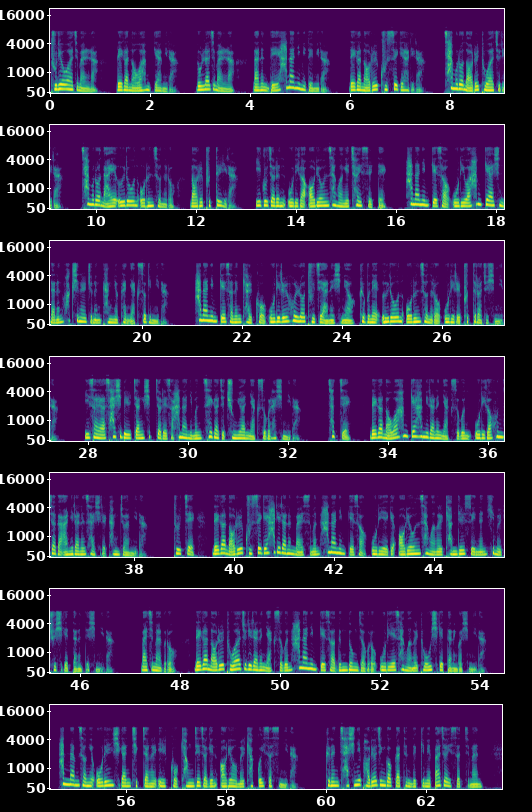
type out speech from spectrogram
두려워하지 말라. 내가 너와 함께 함이라. 놀라지 말라. 나는 내 하나님이 됨이라. 내가 너를 굳세게 하리라. 참으로 너를 도와주리라. 참으로 나의 의로운 오른손으로 너를 붙들리라. 이 구절은 우리가 어려운 상황에 처했을 때 하나님께서 우리와 함께 하신다는 확신을 주는 강력한 약속입니다. 하나님께서는 결코 우리를 홀로 두지 않으시며 그분의 의로운 오른손으로 우리를 붙들어 주십니다. 이사야 41장 10절에서 하나님은 세 가지 중요한 약속을 하십니다. 첫째, 내가 너와 함께 함이라는 약속은 우리가 혼자가 아니라는 사실을 강조합니다. 둘째, 내가 너를 굳세게 하리라는 말씀은 하나님께서 우리에게 어려운 상황을 견딜 수 있는 힘을 주시겠다는 뜻입니다. 마지막으로, 내가 너를 도와주리라는 약속은 하나님께서 능동적으로 우리의 상황을 도우시겠다는 것입니다. 한 남성이 오랜 시간 직장을 잃고 경제적인 어려움을 겪고 있었습니다. 그는 자신이 버려진 것 같은 느낌에 빠져 있었지만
